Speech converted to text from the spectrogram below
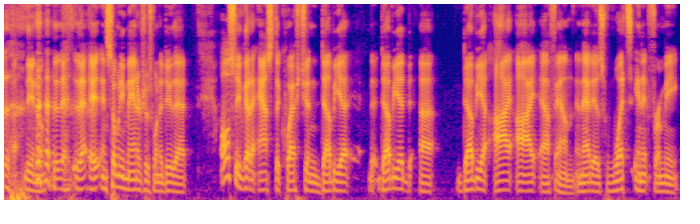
uh, you know that, that, and so many managers want to do that. Also you've got to ask the question w w uh, w-i-i-f-m and that is what's in it for me?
